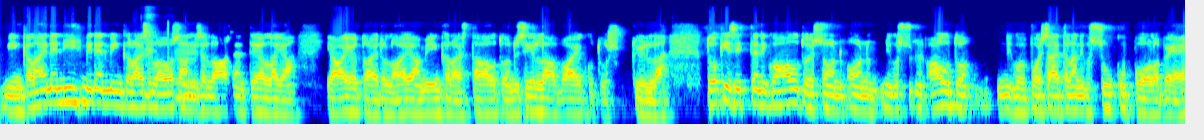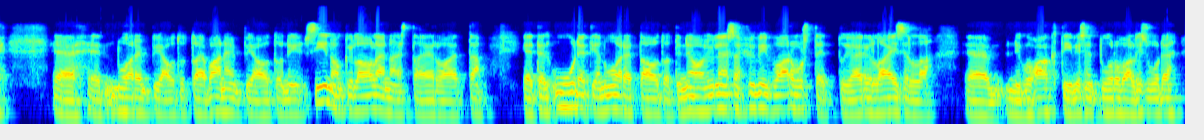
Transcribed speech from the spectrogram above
minkälainen ihminen, minkälaisella mm. osaamisella, asenteella ja, ja ajotaidolla ajaa minkälaista autoa, niin sillä on vaikutus kyllä. Toki sitten niin autoissa on, on niin auto, niin voisi ajatella niin sukupolvea, nuorempi auto tai vanhempi auto, niin siinä on kyllä olennaista eroa, että, että uudet ja nuoret autot, niin ne on yleensä hyvin varustettuja erilaisella niin aktiivisen turvallisuuden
